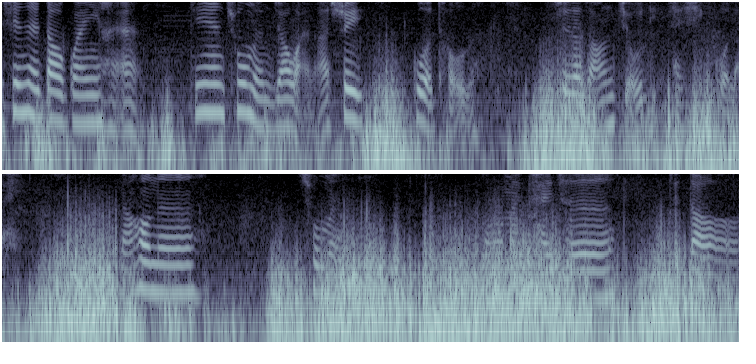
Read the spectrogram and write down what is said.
现在到观音海岸，今天出门比较晚啊，睡过头了，睡到早上九点才醒过来。然后呢，出门，慢慢开车，就到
